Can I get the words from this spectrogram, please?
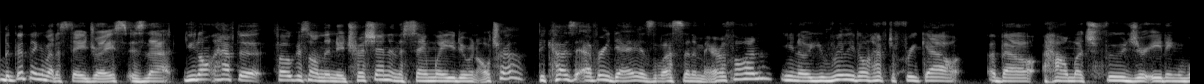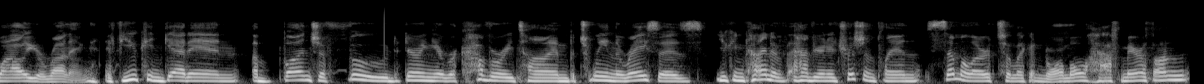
The good thing about a stage race is that you don't have to focus on the nutrition in the same way you do an ultra because every day is less than a marathon. You know, you really don't have to freak out about how much food you're eating while you're running. If you can get in a bunch of food during your recovery time between the races, you can kind of have your nutrition plan similar to like a normal half marathon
